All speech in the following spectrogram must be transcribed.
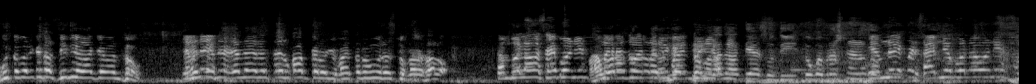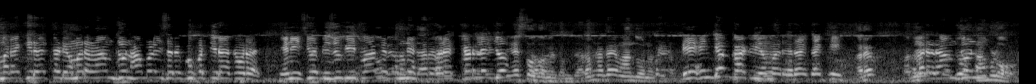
હું તમારે કેટલા senior આગેવાન છું. એમને કામ કરો છો. ભાઈ, તમે હું રસ્તો કરો, ચાલો. તમે બોલાવો સાહેબોને. અમારે રજૂઆત કરવી અત્યાર સુધી તો કોઈ પ્રશ્ન નતો એમ નહીં, પણ સાહેબને બોલાવો ને. અમારે આખી રાત કાઢી. અમારે રામધૂન સાંભળી છે રઘુપતિ રાઠોડ. એની સિવાય બીજું ગીત વાગે તમને અરેસ્ટ કરી લેજો. બેસો તમે તમતાર અમને કઈ વાંધો નથી. બે હિંજમ કાઢવી અમારે રાત આખી. અરે અમારે રામધૂન- સાંભળો.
